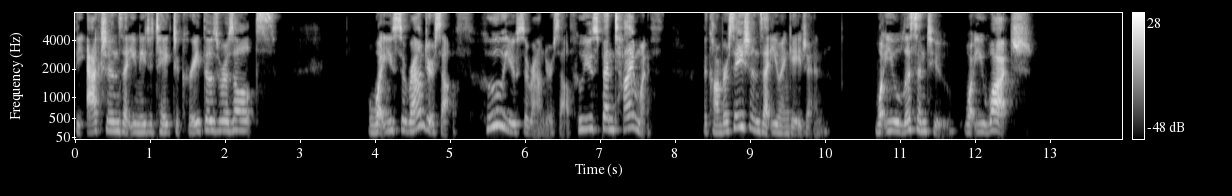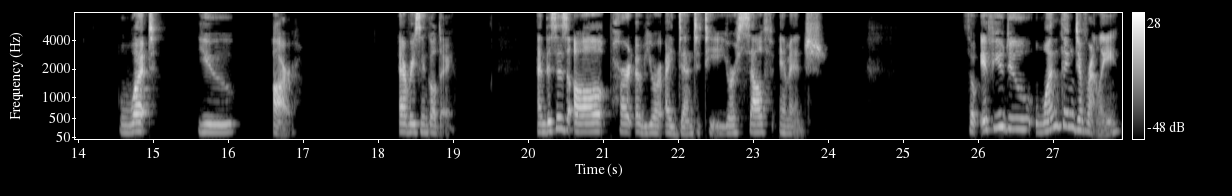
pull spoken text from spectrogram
the actions that you need to take to create those results, what you surround yourself, who you surround yourself, who you spend time with, the conversations that you engage in, what you listen to, what you watch, what you are every single day. And this is all part of your identity, your self image. So if you do one thing differently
